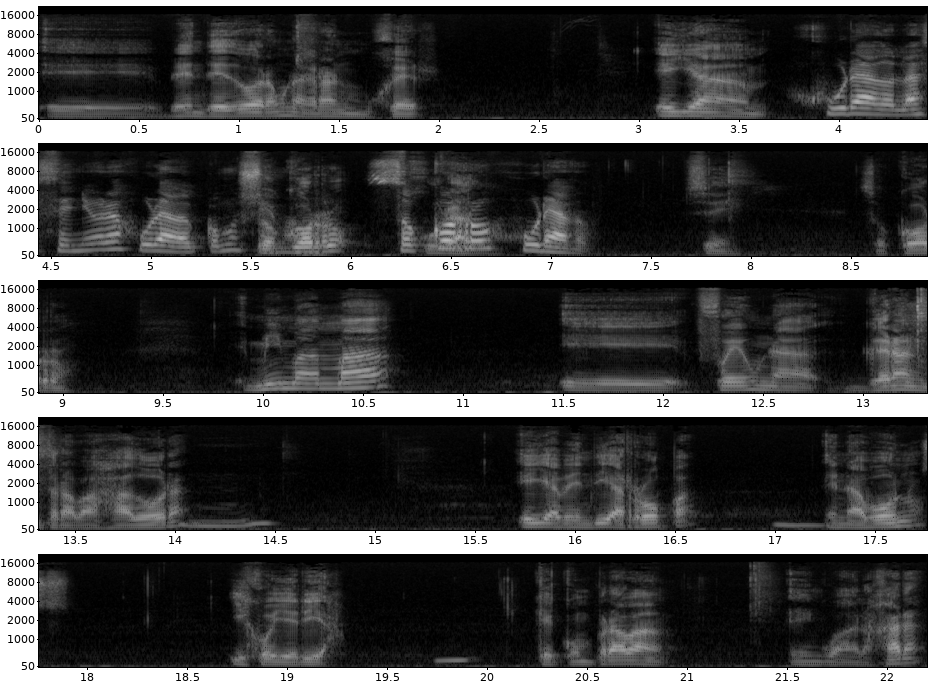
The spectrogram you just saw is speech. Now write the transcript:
eh, vendedora, una gran mujer. Ella, Jurado, la señora Jurado, ¿cómo se llama? Socorro Socorro Jurado. sí, socorro. Mi mamá fue una gran trabajadora. Mm, Ella vendía ropa. En abonos y joyería que compraba en Guadalajara.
